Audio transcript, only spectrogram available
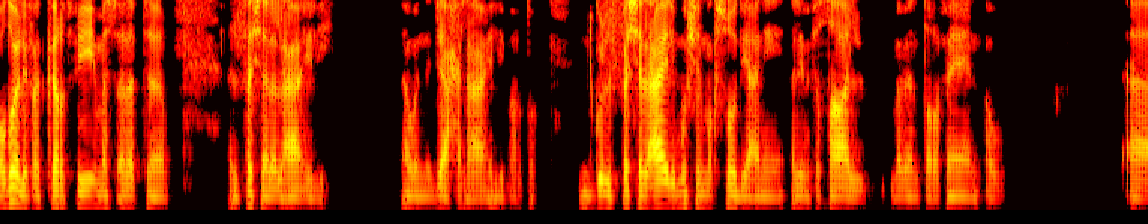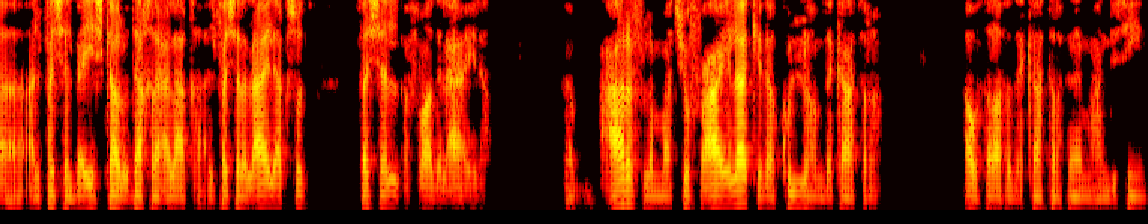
الموضوع اللي فكرت فيه مسألة آه، الفشل العائلي أو النجاح العائلي برضه تقول الفشل العائلي مش المقصود يعني الانفصال ما بين الطرفين أو آه الفشل بأي اشكاله داخل العلاقة. الفشل العائلي أقصد فشل أفراد العائلة. عارف لما تشوف عائلة كذا كلهم دكاترة أو ثلاثة دكاترة اثنين مهندسين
